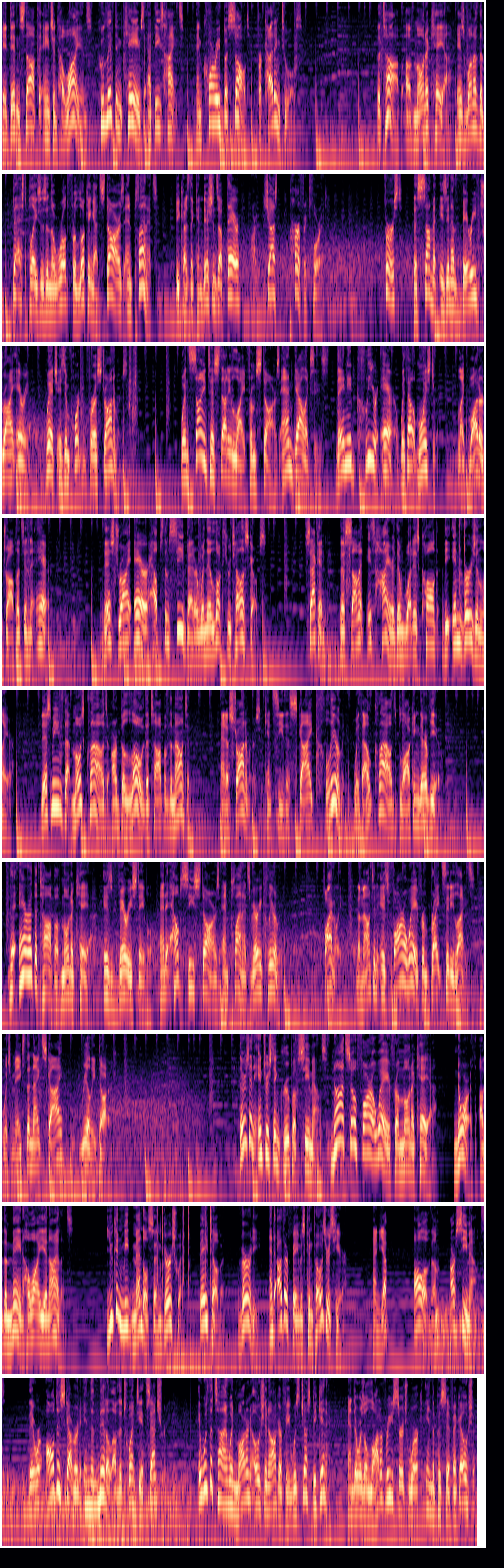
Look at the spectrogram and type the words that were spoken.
It didn't stop the ancient Hawaiians who lived in caves at these heights and quarried basalt for cutting tools. The top of Mauna Kea is one of the best places in the world for looking at stars and planets because the conditions up there are just perfect for it. First, the summit is in a very dry area, which is important for astronomers. When scientists study light from stars and galaxies, they need clear air without moisture like water droplets in the air. This dry air helps them see better when they look through telescopes. Second, the summit is higher than what is called the inversion layer. This means that most clouds are below the top of the mountain, and astronomers can see the sky clearly without clouds blocking their view. The air at the top of Mauna Kea is very stable, and it helps see stars and planets very clearly. Finally, the mountain is far away from bright city lights, which makes the night sky really dark. There's an interesting group of seamounts not so far away from Mauna Kea, north of the main Hawaiian Islands. You can meet Mendelssohn, Gershwin, Beethoven, Verdi, and other famous composers here. And yep, all of them are seamounts. They were all discovered in the middle of the 20th century. It was the time when modern oceanography was just beginning and there was a lot of research work in the Pacific Ocean.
